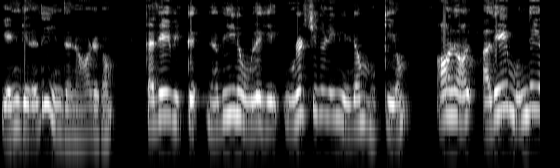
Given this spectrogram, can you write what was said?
என்கிறது இந்த நாடகம். கதேவிற்கு நவீன உலகில் உணர்ச்சிகளின் இடம் முக்கியம். ஆனால் அதே முந்தைய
